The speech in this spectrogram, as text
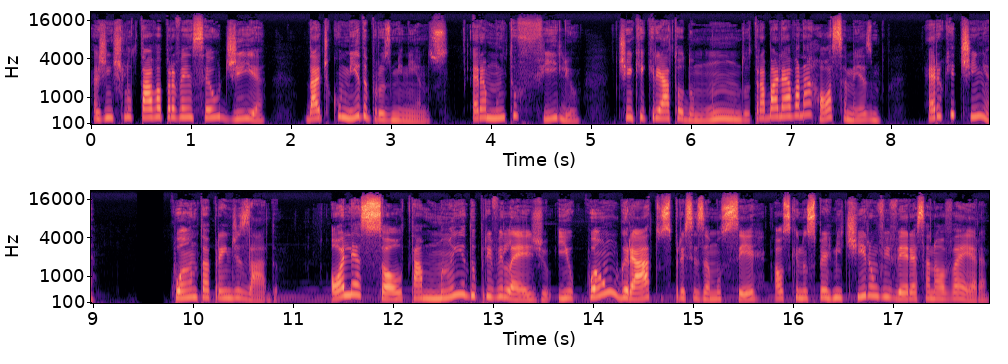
A gente lutava para vencer o dia, dar de comida para os meninos. Era muito filho, tinha que criar todo mundo, trabalhava na roça mesmo. Era o que tinha. Quanto aprendizado! Olha só o tamanho do privilégio e o quão gratos precisamos ser aos que nos permitiram viver essa nova era.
